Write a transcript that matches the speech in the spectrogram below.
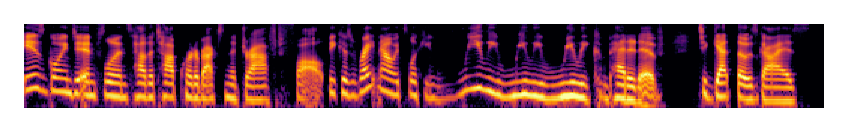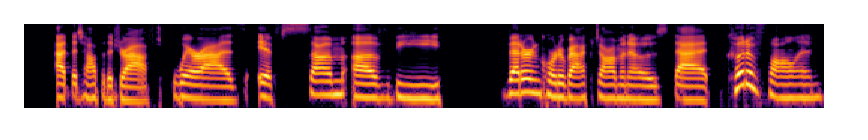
is going to influence how the top quarterbacks in the draft fall. Because right now it's looking really, really, really competitive to get those guys at the top of the draft. Whereas if some of the veteran quarterback dominoes that could have fallen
